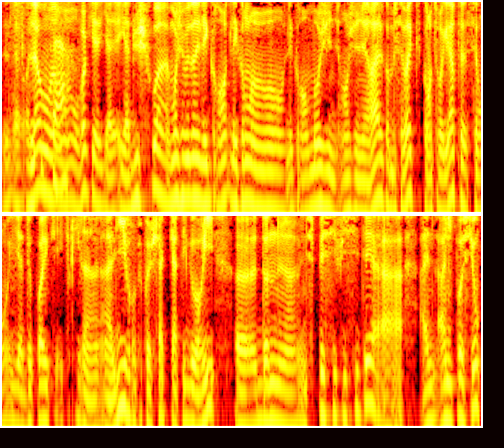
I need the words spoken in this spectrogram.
Là, on, on voit qu'il y, y, a du choix. Moi, je vais donner les grands, les grands, les grands mots en général. Comme c'est vrai que quand on regarde, il y a de quoi écrire un, un livre, parce que chaque catégorie euh, donne une spécificité à, à, une, à, une, potion.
